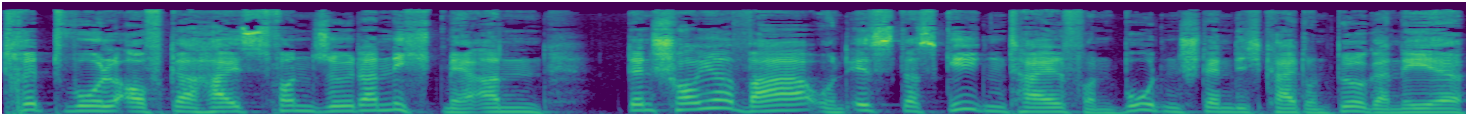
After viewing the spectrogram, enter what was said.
tritt wohl auf Geheiß von Söder nicht mehr an. Denn Scheuer war und ist das Gegenteil von Bodenständigkeit und Bürgernähe.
